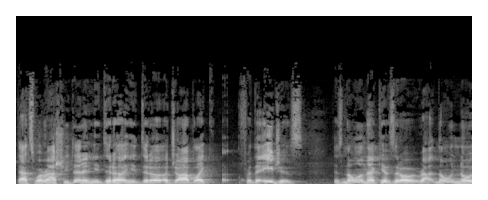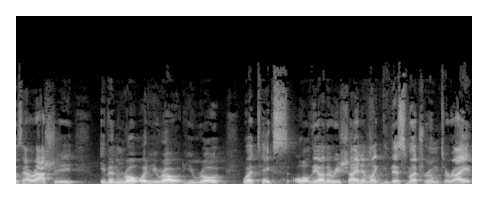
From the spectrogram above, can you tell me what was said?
That's what Rashi did, and he did a, he did a, a job like for the ages. There's no one that gives it a, no one knows how Rashi even wrote what he wrote. He wrote what takes all the other Rishonim like this much room to write.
